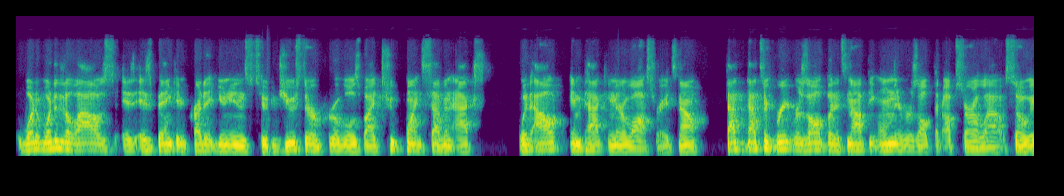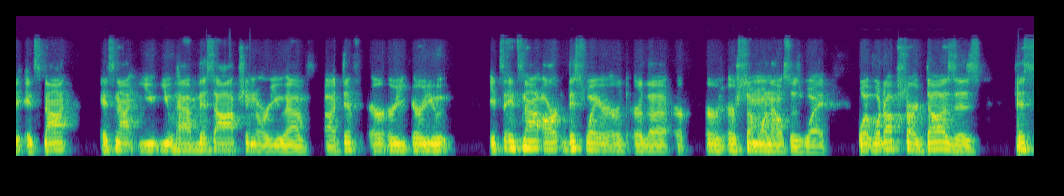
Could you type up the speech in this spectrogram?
what, what it allows is, is bank and credit unions to juice their approvals by 2.7x without impacting their loss rates. Now, that that's a great result, but it's not the only result that Upstart allows. So it, it's not it's not you you have this option or you have uh, diff or, or, or you it's it's not our this way or or the or, or, or someone else's way. What what Upstart does is this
